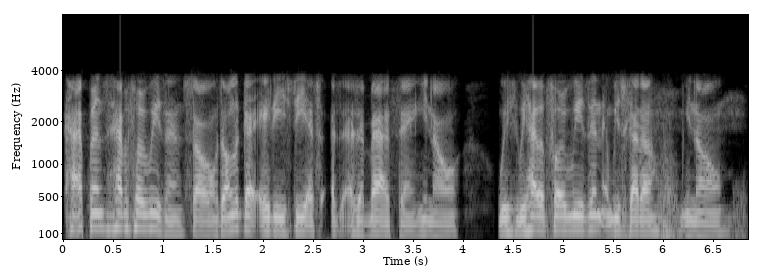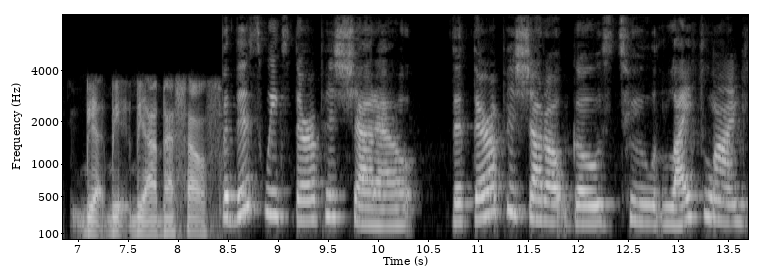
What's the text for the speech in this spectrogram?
happens happens for a reason. So don't look at ADHD as as, as a bad thing. You know, we we have it for a reason, and we just gotta you know be be, be our best self. For this week's therapist shout out, the therapist shout out goes to Lifeline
